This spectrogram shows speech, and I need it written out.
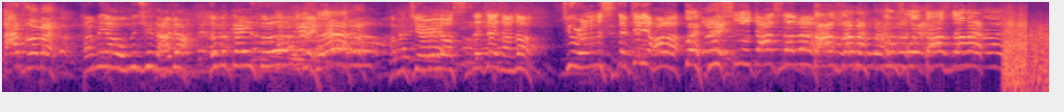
打死他们。他们要我们去打仗，他们该死。该死。他们既然要死在战场上，就让他们死在这里好了。对，用石头打死他们，打死他们，用石头打死他们。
